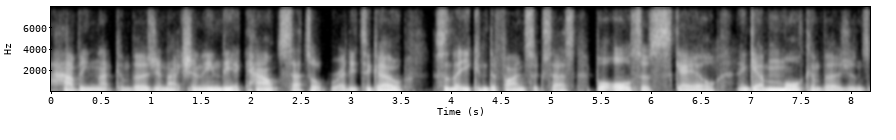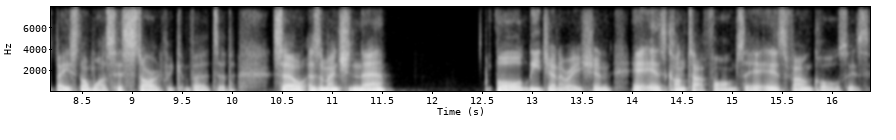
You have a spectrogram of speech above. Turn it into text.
having that conversion action in the account set up, ready to go, so that you can define success, but also scale and get more conversions based on what's historically converted. So, as I mentioned there, for lead generation, it is contact forms, it is phone calls, it's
